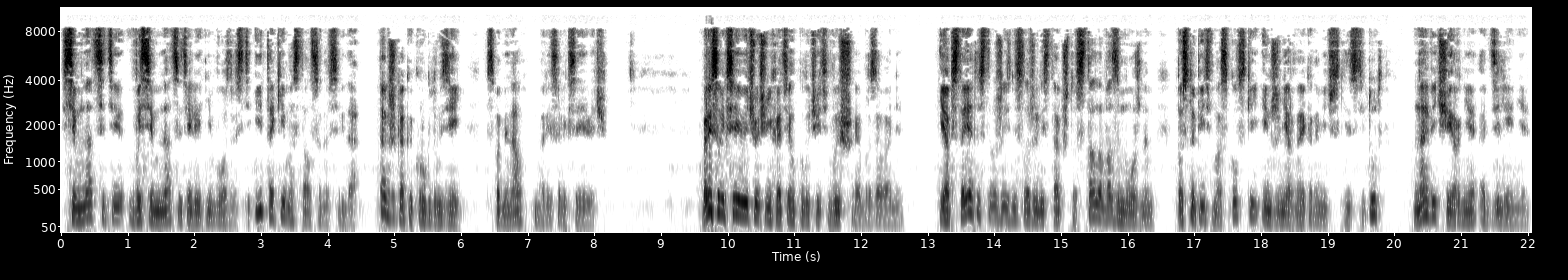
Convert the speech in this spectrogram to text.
в 17-18-летнем возрасте и таким остался навсегда, так же, как и круг друзей, вспоминал Борис Алексеевич. Борис Алексеевич очень хотел получить высшее образование, и обстоятельства жизни сложились так, что стало возможным поступить в Московский инженерно-экономический институт на вечернее отделение.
